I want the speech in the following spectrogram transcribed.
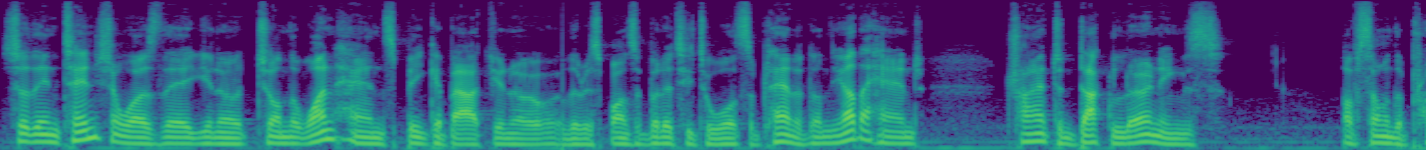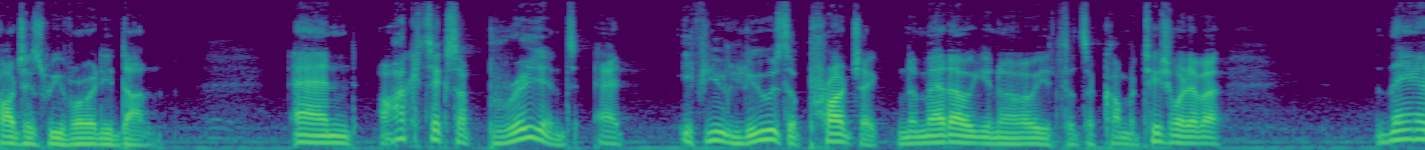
So the intention was there, you know, to on the one hand speak about, you know, the responsibility towards the planet. On the other hand, trying to duck learnings of some of the projects we've already done. And architects are brilliant at if you lose a project, no matter, you know, if it's a competition, whatever, they're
